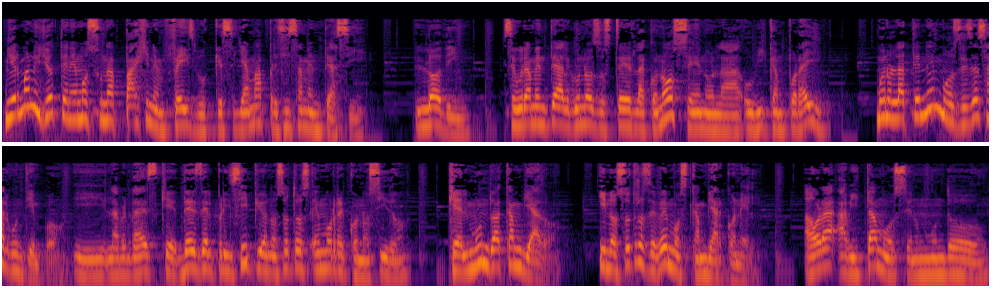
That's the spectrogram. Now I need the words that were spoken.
Mi hermano y yo tenemos una página en Facebook que se llama precisamente así, Loading. Seguramente algunos de ustedes la conocen o la ubican por ahí. Bueno, la tenemos desde hace algún tiempo y la verdad es que desde el principio nosotros hemos reconocido que el mundo ha cambiado y nosotros debemos cambiar con él. Ahora habitamos en un mundo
